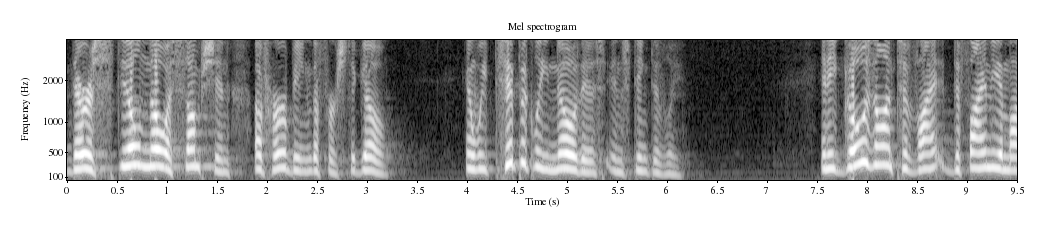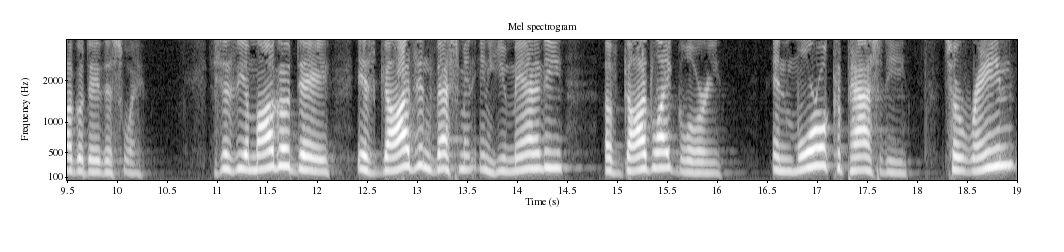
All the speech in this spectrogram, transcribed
There is still no assumption of her being the first to go. And we typically know this instinctively. And he goes on to vi- define the Imago Dei this way. He says the Imago Dei is God's investment in humanity of godlike glory and moral capacity to reign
